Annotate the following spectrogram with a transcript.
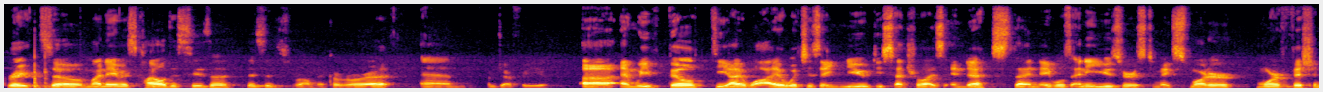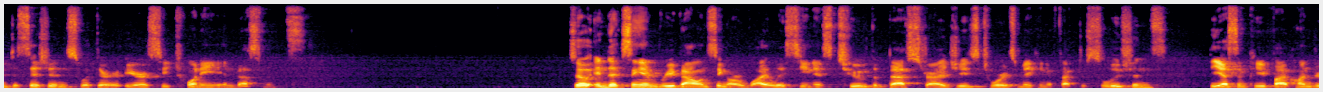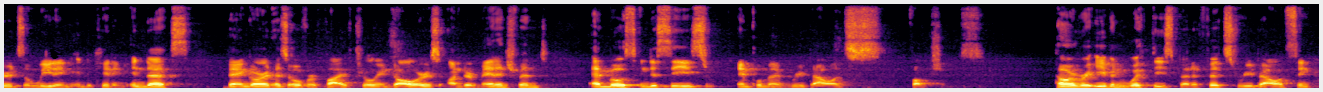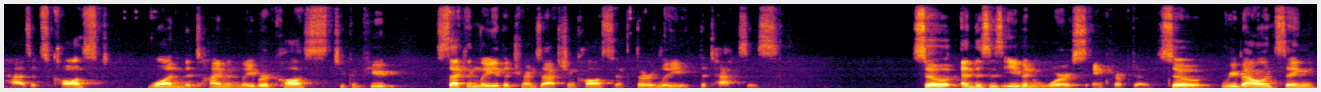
Great. So my name is Kyle D'Souza. This is Ramnik Arora, and I'm Jeffrey. Uh, and we've built DIY, which is a new decentralized index that enables any users to make smarter, more efficient decisions with their ERC20 investments. So indexing and rebalancing are widely seen as two of the best strategies towards making effective solutions. The S&P 500 is a leading indicating index, Vanguard has over $5 trillion under management, and most indices implement rebalance functions. However, even with these benefits, rebalancing has its cost. One, the time and labor costs to compute. Secondly, the transaction costs. And thirdly, the taxes. So, and this is even worse in crypto. So rebalancing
